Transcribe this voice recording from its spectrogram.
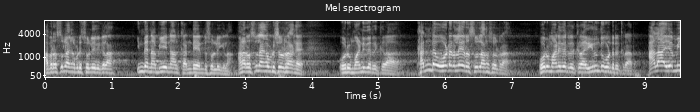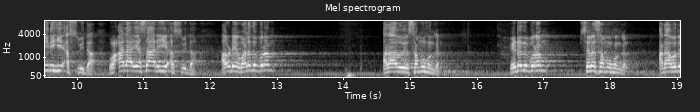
அப்ப ரசூலாங்க எப்படி சொல்லியிருக்கலாம்? இந்த நபியை நான் கண்டேன் என்று சொல்லிக்கலாம். ஆனா ரசூலாங்க எப்படி சொல்கிறாங்க ஒரு மனிதர் இருக்கிறார். கண்ட ஓடர்லே ரசூலாங்க சொல்கிறாங்க ஒரு மனிதர் இருக்கிறார் இருந்து கொண்டிருக்கிறார். அலா யமீனிஹி அஸ்விதா அலா யசாரிஹி அஸ்விதா. அவருடைய வலதுபுறம் அதாவது சமூகங்கள். இடதுபுறம் சில சமூகங்கள். அதாவது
